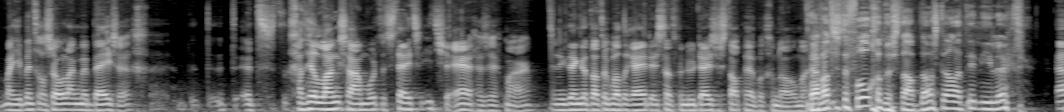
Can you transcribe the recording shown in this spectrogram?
maar je bent er al zo lang mee bezig. Het, het, het, gaat heel langzaam, wordt het steeds ietsje erger, zeg maar. En ik denk dat dat ook wel de reden is dat we nu deze stap hebben genomen. Ja, wat is de volgende stap dan, stel dat dit niet lukt? Uh,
